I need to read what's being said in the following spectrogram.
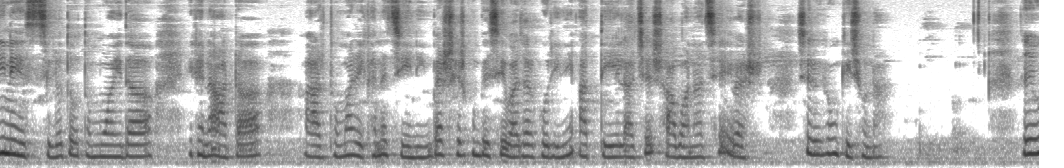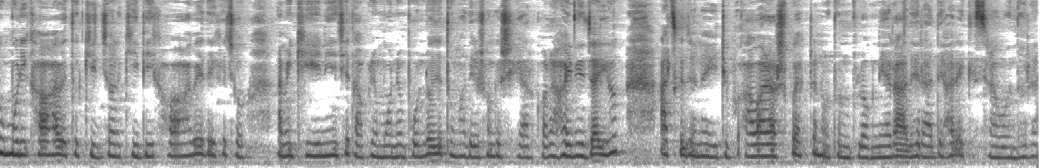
দিন এসেছিল তো তো ময়দা, এখানে আটা আর তোমার এখানে চিনি। ব্যাস, সেরকম বেশি বাজার করিনি, আর তেল আছে, সাবান আছে, ব্যাস, সেরকম কিছু না। যাই হোক মুড়ি খাওয়া হবে তো কী জল কী দিয়ে খাওয়া হবে দেখেছ? আমি খেয়ে নিয়েছি, তারপরে মনে পড়ল যে তোমাদের সঙ্গে শেয়ার করা হয়নি। যাই হোক আজকে যেন এইটুকু। আবার আসব একটা নতুন ব্লগ নিয়ে। রাধে রাধে, হরে কৃষ্ণা বন্ধুরা।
